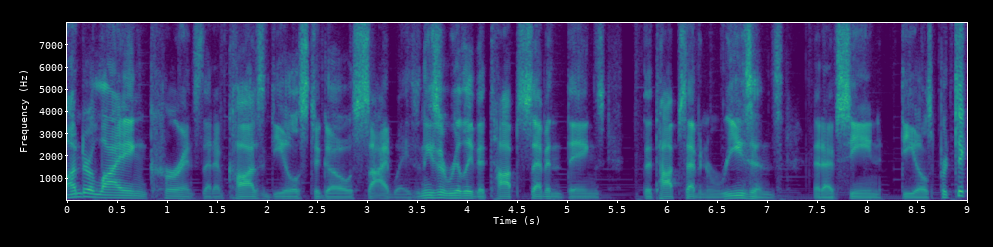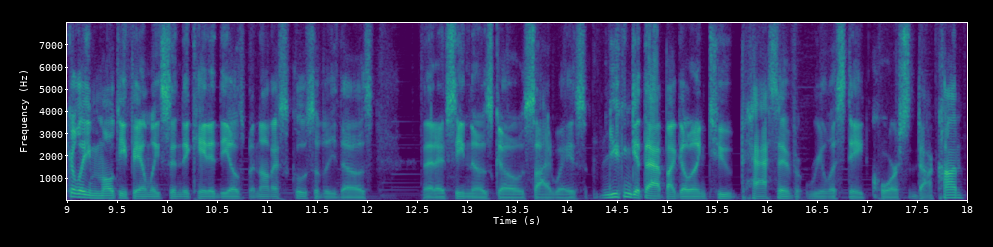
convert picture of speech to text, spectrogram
underlying currents that have caused deals to go sideways. And these are really the top seven things, the top seven reasons that I've seen deals, particularly multifamily syndicated deals, but not exclusively those that I've seen those go sideways. You can get that by going to passiverealestatecourse.com.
